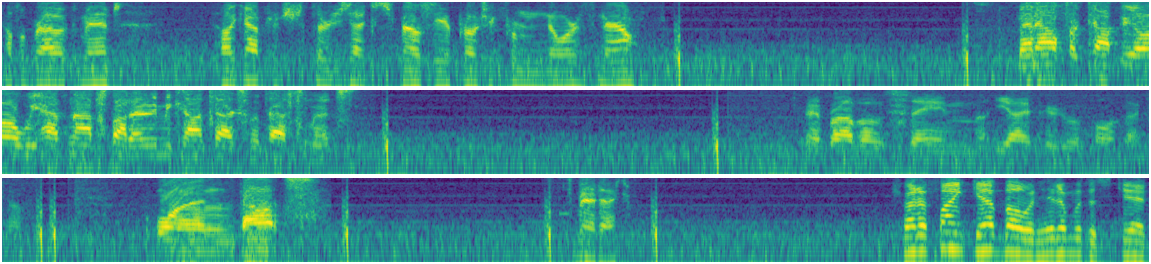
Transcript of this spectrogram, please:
Alpha Bravo Command. Helicopter 30 seconds from LZ approaching from north now. Man Alpha, copy all. We have not spotted enemy contacts in the past two minutes. Man Bravo, same. Yeah, I appear to have fallen back down. One balance. Command deck. Try to find Gebbo and hit him with a skid.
